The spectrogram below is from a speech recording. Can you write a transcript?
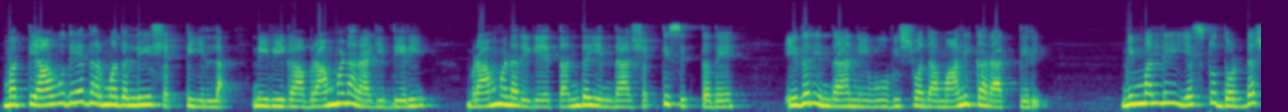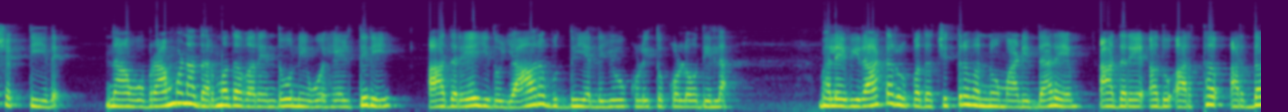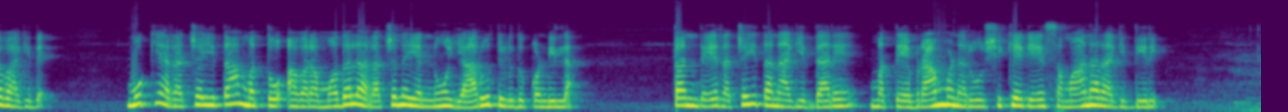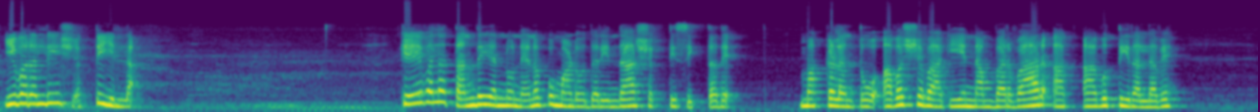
ಮತ್ಯಾವುದೇ ಧರ್ಮದಲ್ಲಿ ಶಕ್ತಿ ಇಲ್ಲ ನೀವೀಗ ಬ್ರಾಹ್ಮಣರಾಗಿದ್ದೀರಿ. ಬ್ರಾಹ್ಮಣರಿಗೆ ತಂದೆಯಿಂದ ಶಕ್ತಿ ಸಿಗ್ತದೆ. ಇದರಿಂದ ನೀವು ವಿಶ್ವದ ಮಾಲೀಕರಾಗ್ತೀರಿ. ನಿಮ್ಮಲ್ಲಿ ಎಷ್ಟು ದೊಡ್ಡ ಶಕ್ತಿ ಇದೆ ನಾವು ಬ್ರಾಹ್ಮಣ ಧರ್ಮದವರೆಂದು ನೀವು ಹೇಳ್ತೀರಿ. ಆದರೆ ಇದು ಯಾರ ಬುದ್ಧಿಯಲ್ಲಿಯೂ ಕುಳಿತುಕೊಳ್ಳೋದಿಲ್ಲ. ಭಲೆ ವಿರಾಟ ರೂಪದ ಚಿತ್ರವನ್ನು ಮಾಡಿದ್ದಾರೆ, ಆದರೆ ಅದು ಅರ್ಥ, ಅರ್ಧವಾಗಿದೆ. ಮುಖ್ಯ ರಚಯಿತ ಮತ್ತು ಅವರ ಮೊದಲ ರಚನೆಯನ್ನು ಯಾರೂ ತಿಳಿದುಕೊಂಡಿಲ್ಲ. ತಂದೆ ರಚಯಿತನಾಗಿದ್ದಾರೆ, ಮತ್ತೆ ಬ್ರಾಹ್ಮಣರು ಶಿಖೆಗೆ ಸಮಾನರಾಗಿದ್ದೀರಿ. ಇವರಲ್ಲಿ ಶಕ್ತಿ ಇಲ್ಲ ಕೇವಲ ತಂದೆಯನ್ನು ನೆನಪು ಮಾಡೋದರಿಂದ ಶಕ್ತಿ ಸಿಗ್ತದೆ. ಮಕ್ಕಳಂತೂ ಅವಶ್ಯವಾಗಿ ನಂಬರ್ ವಾರ್ ಆಗುತ್ತೀರಲ್ಲವೇ?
